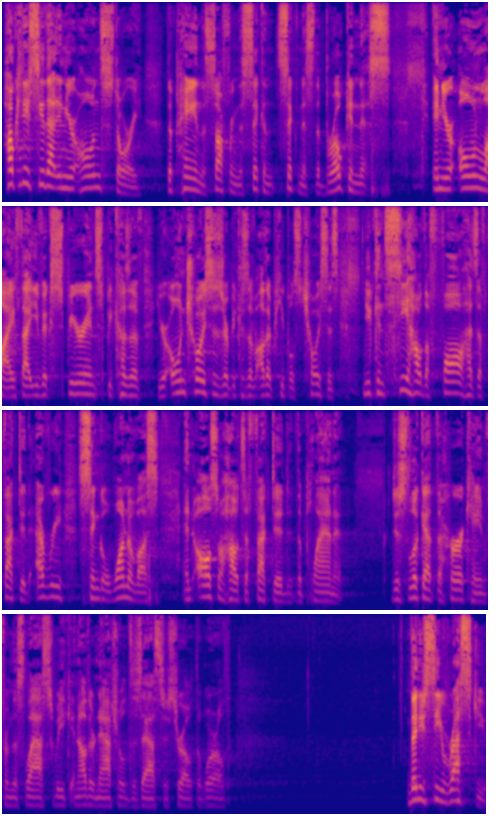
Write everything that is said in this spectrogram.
How can you see that in your own story? The pain, the suffering, the sickness, the brokenness, in your own life that you've experienced because of your own choices or because of other people's choices. You can see how the fall has affected every single one of us and also how it's affected the planet. Just look at the hurricane from this last week and other natural disasters throughout the world. Then you see rescue.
